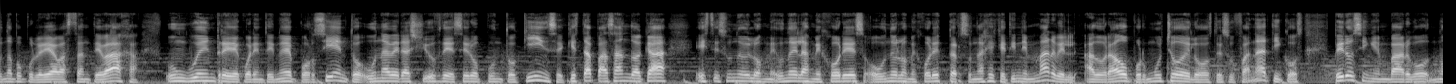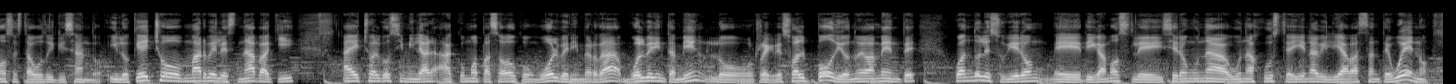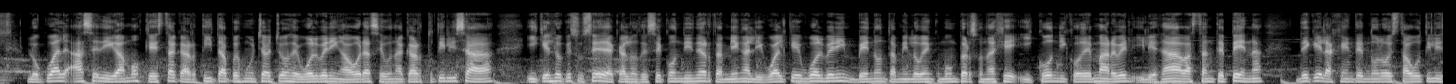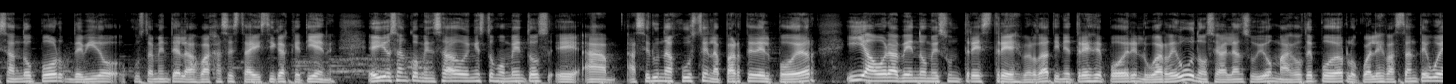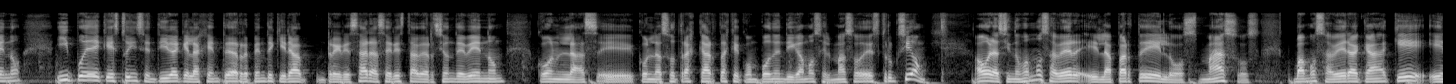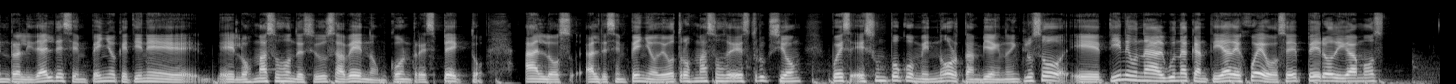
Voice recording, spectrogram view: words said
una popularidad bastante baja, un win de 49%, un average youth de 0.15. ¿Qué está pasando acá? Este es uno de, los, una de las mejores o uno de los mejores personajes que tiene Marvel, adorado por muchos de los de sus fanáticos, pero sin embargo no se está utilizando. Y lo que ha hecho Marvel Snap aquí ha hecho algo similar a como ha pasado con Wolverine, ¿verdad? Wolverine también lo regresó al podio nuevamente cuando le subieron, eh, digamos, le hicieron una, un ajuste ahí en habilidad bastante bueno, lo cual hace, digamos, que esta cartita, pues muchachos, de Wolverine ahora sea una carta utilizada. ¿Y qué es lo que sucede? Acá los de Second Dinner también, al igual que Wolverine, Venom también lo ven como un personaje icónico de Marvel y les da bastante pena de que la gente no lo estaba utilizando por debido justamente a las bajas estadísticas que tiene. Ellos han comenzado en estos momentos eh, a hacer un ajuste en la parte del poder y ahora Venom es un 3-3, ¿verdad? Tiene 3 de poder en lugar de 1, o sea, le han subido más 2 de poder, lo cual es bastante bueno y puede que esto incentive a que la gente de repente quiera regresar a hacer esta versión de Venom con las, eh, con las otras cartas que componen, digamos, el mazo de destrucción. Ahora, si nos vamos a ver eh, la parte de los mazos, vamos a ver acá que en realidad el desempeño que tiene eh, los mazos donde se usa Venom con respecto a los, al desempeño de otros mazos de destrucción, pues es un poco menor también, ¿no? Incluso tiene una, alguna cantidad de juegos, pero digamos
